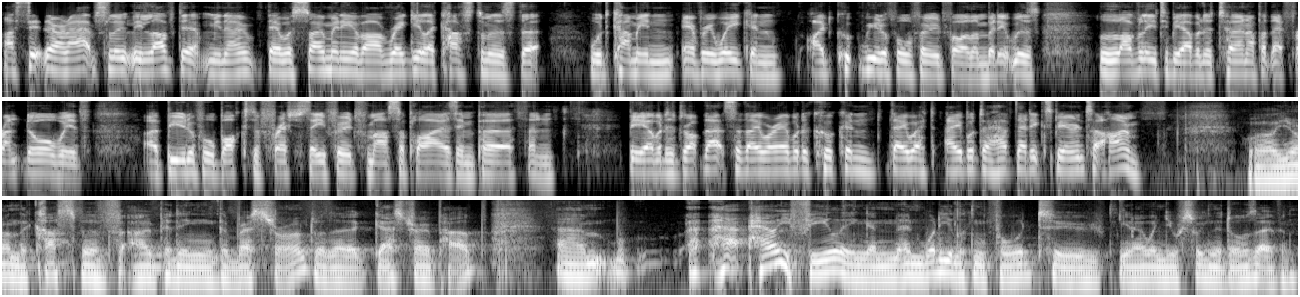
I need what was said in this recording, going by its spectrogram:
I sit there and I absolutely loved it. You know, there were so many of our regular customers that would come in every week and I'd cook beautiful food for them. But it was lovely to be able to turn up at their front door with a beautiful box of fresh seafood from our suppliers in Perth and be able to drop that so they were able to cook and they were able to have that experience at home. Well, you're on the cusp of opening the restaurant or the gastro pub. Um, how, how, are you feeling and, and what are you looking forward to, you know, when you swing the doors open?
